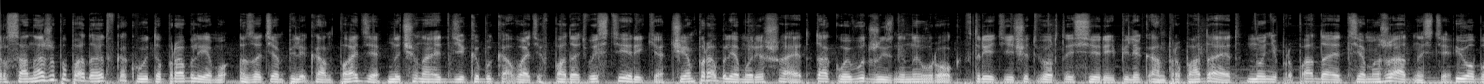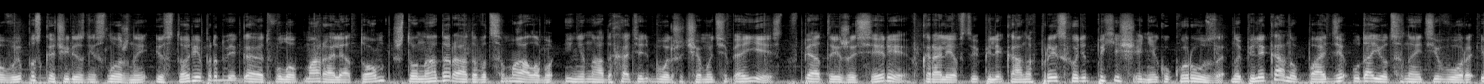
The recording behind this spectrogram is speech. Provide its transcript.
Персонажи попадают в какую-то проблему, а затем пеликан Падди начинает дико быковать и впадать в истерики. Чем проблему решает? Такой вот жизненный урок. В третьей и четвертой серии пеликан пропадает, но не пропадает тема жадности. И оба выпуска через несложные истории продвигают в лоб мораль о том, что надо радоваться малому и не надо хотеть больше, чем у тебя есть. В пятой же серии в королевстве пеликанов происходит похищение кукурузы, но пеликану Падди удается найти вора и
